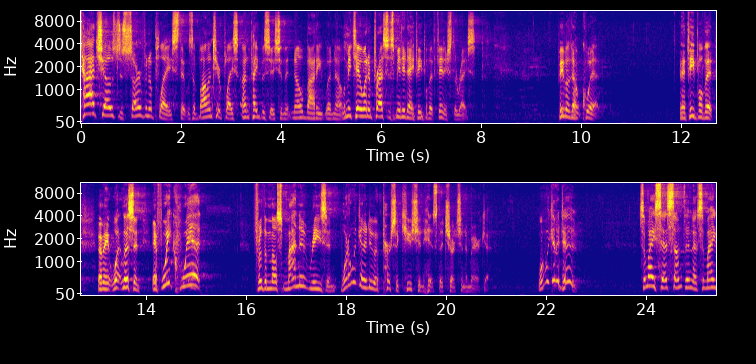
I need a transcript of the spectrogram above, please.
Ty chose to serve in a place that was a volunteer place, unpaid position that nobody would know. Let me tell you what impresses me today people that finish the race, people that don't quit. And people that, I mean, what, listen, if we quit for the most minute reason, what are we going to do if persecution hits the church in America? What are we going to do? Somebody says something, if somebody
